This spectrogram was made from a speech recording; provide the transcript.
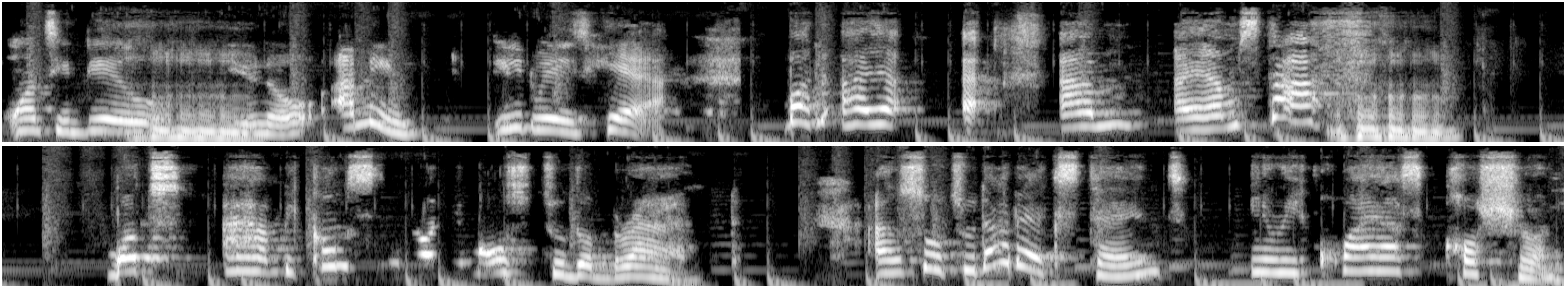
what he deal, you know. I mean, Leadway is here. But I, I am I am staff. but I have become synonymous to the brand. And so to that extent, it requires caution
